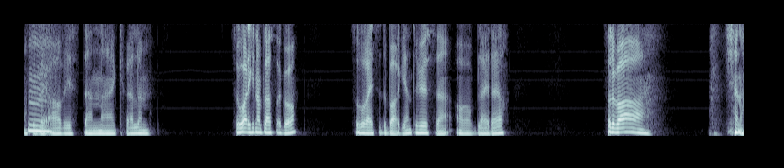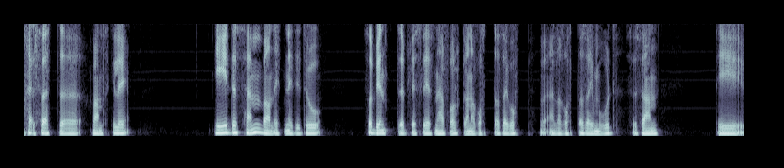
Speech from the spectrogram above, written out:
at hun ble Mm. avvist den eh, kvelden. Så hun hadde ikke noen plass å gå, så hun reiste tilbake igjen til huset og ble der. Så det var generelt sett eh, vanskelig. I desember 1992 så begynte plutselig sånne her folkene å rotte seg opp, eller rotte seg mot Susanne. De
